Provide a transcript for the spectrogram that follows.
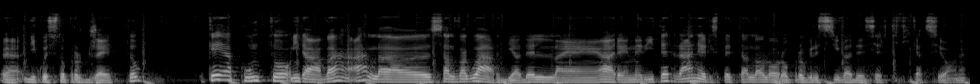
eh, di questo progetto che appunto mirava alla salvaguardia delle aree mediterranee rispetto alla loro progressiva desertificazione.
